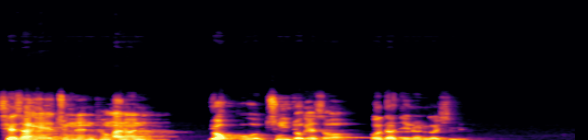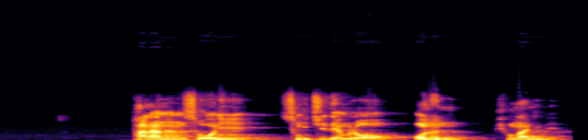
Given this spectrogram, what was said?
세상에 죽는 평안은 욕구 충족에서 얻어지는 것입니다. 바라는 소원이 성취됨으로 오는 평안입니다.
